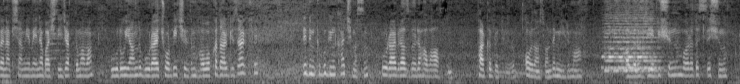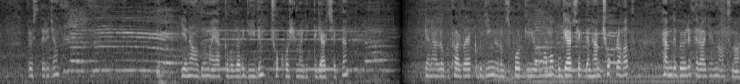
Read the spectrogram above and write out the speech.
Ben akşam yemeğine başlayacaktım ama Buğra uyandı. Buğra'ya çorba içirdim. Hava o kadar güzel ki dedim ki bugün kaçmasın. Buğra biraz böyle hava alsın. Parka götürüyorum. Oradan sonra da Mihrim'a alırız diye düşündüm. Bu arada size şunu göstereceğim. Yeni aldığım ayakkabıları giydim. Çok hoşuma gitti gerçekten. Genelde bu tarz ayakkabı giymiyorum, spor giyiyorum ama bu gerçekten hem çok rahat hem de böyle feracenin altına,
